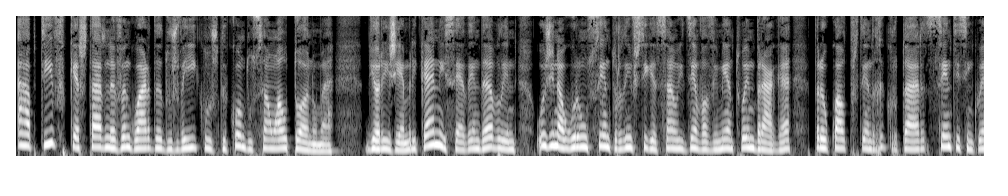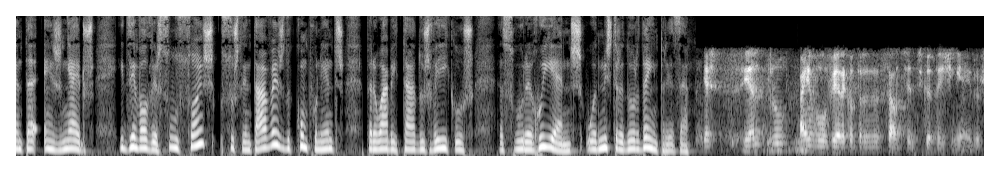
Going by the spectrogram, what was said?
A Aptiv quer estar na vanguarda dos veículos de condução autónoma. De origem americana e sede em Dublin, hoje inaugura um centro de investigação e desenvolvimento em Braga, para o qual pretende recrutar 150 engenheiros e desenvolver soluções sustentáveis de componentes para o habitat dos veículos, assegura Rui Enes, o administrador da empresa. Este centro vai envolver a contratação de 150 engenheiros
